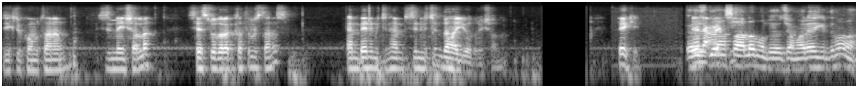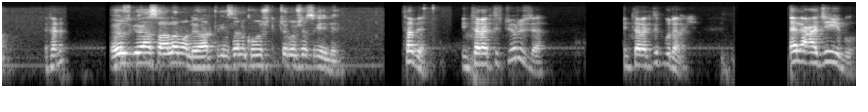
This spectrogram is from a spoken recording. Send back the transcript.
Zikri komutanım. Sizin de inşallah sesli olarak katılırsanız hem benim için hem sizin için daha iyi olur inşallah. Peki. Özgüven sağlam oluyor hocam. Araya girdim ama. Efendim? Özgüven sağlam oluyor. Artık insanın konuştukça konuşası geliyor. Tabii. İnteraktif diyoruz ya. İnteraktif bu demek. El acibu.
